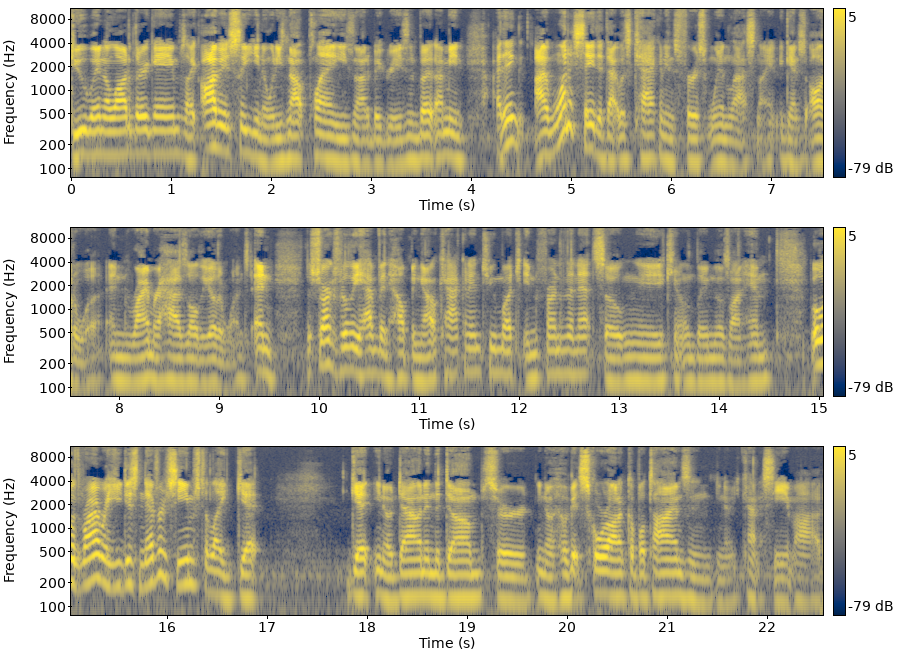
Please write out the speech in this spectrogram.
do win a lot of their games. Like obviously, you know, when he's not playing, he's not a big reason. But I mean, I think I want to say that that was Kahkonen's first win last night against Ottawa, and Reimer has all the other ones. And the Sharks really haven't been helping out Kahkonen too much in front of the net, so eh, you can't really blame those on him. But with Reimer, he just never seems to like get get you know down in the dumps, or you know he'll get scored on a couple times, and you know you kind of see him uh,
